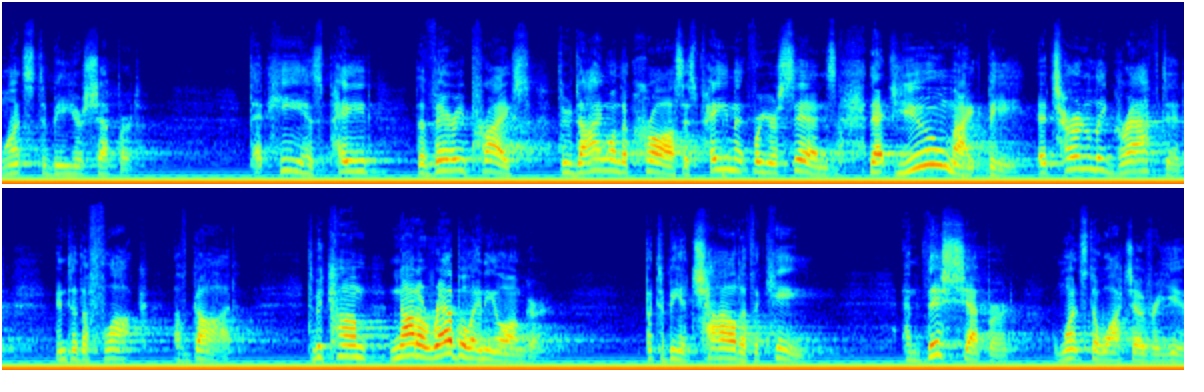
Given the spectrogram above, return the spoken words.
wants to be your shepherd, that He has paid the very price through dying on the cross as payment for your sins, that you might be eternally grafted into the flock of God, to become not a rebel any longer, but to be a child of the King. And this shepherd wants to watch over you.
